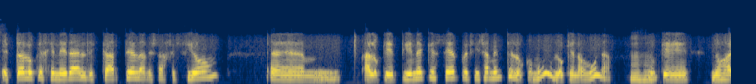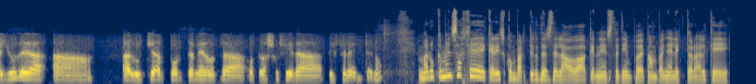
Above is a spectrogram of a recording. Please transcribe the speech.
Esto es lo que genera el descarte, la desafección, eh, a lo que tiene que ser precisamente lo común, lo que nos una, lo que nos ayude a, a, luchar por tener otra otra sociedad diferente, ¿no? Maru, ¿qué mensaje queréis compartir desde la OAC en este tiempo de campaña electoral que,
